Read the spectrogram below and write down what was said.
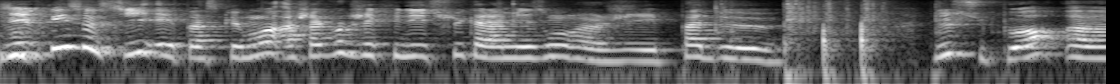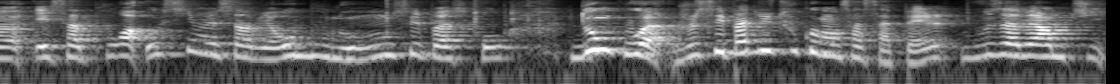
J'ai pris ceci et parce que moi, à chaque fois que j'écris des trucs à la maison, euh, j'ai pas de, de support euh, et ça pourra aussi me servir au boulot, on sait pas trop. Donc voilà, je sais pas du tout comment ça s'appelle. Vous avez un petit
